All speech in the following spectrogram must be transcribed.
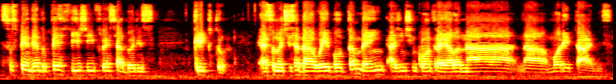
suspendendo perfis de influenciadores cripto. Essa notícia da Weibo também a gente encontra ela na, na Money Times.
